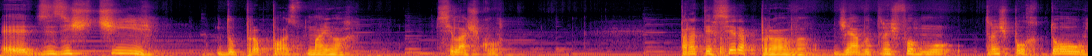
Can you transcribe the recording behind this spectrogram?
é, desistir do propósito maior. Se lascou. Para a terceira prova, o diabo transformou, transportou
